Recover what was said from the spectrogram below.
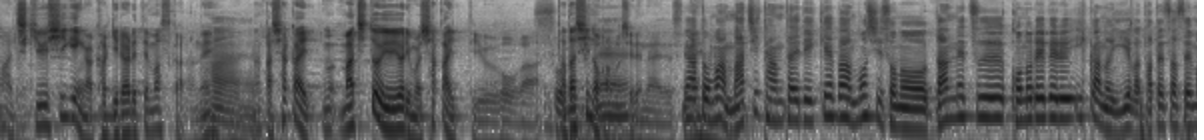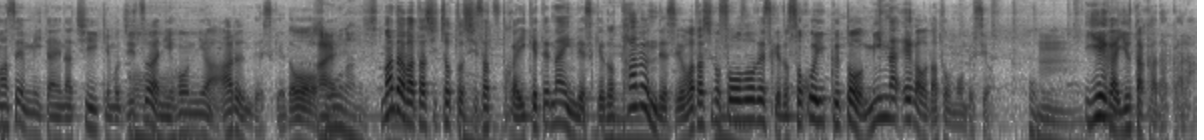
まあ、地球資源が限られてますからね、はい。なんか社会ま町というよりも社会っていう方が正しいのかもしれないですね。であとまあ町単体でいけばもしその断熱このレベル以下の家は建てさせませんみたいな地域も実は日本にはあるんですけど、まだ私ちょっと視察とか行けてないんですけど多分ですよ私の想像ですけどそこ行くとみんな笑顔だと思うんですよ。うん。家が豊かだから。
